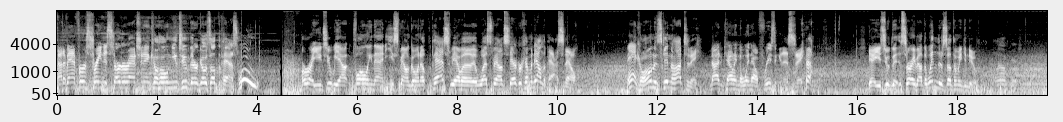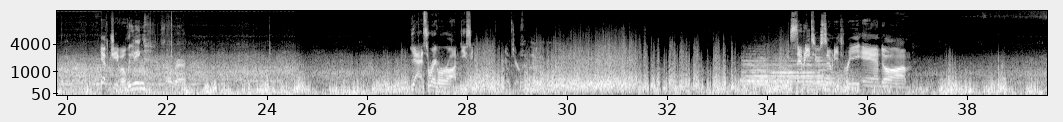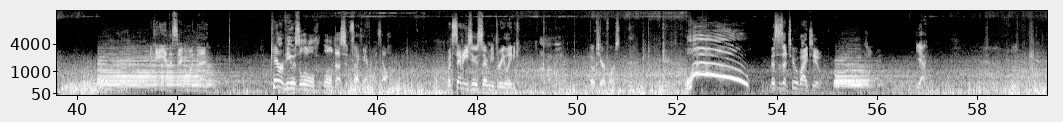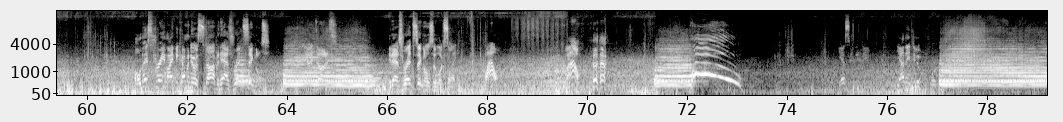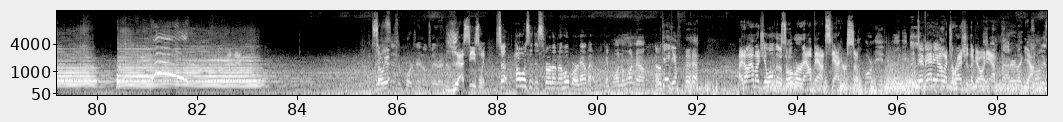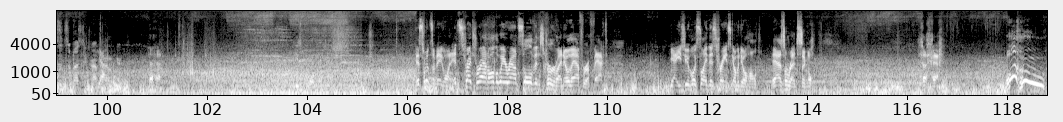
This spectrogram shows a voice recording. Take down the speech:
Not a bad first train to start our action in Cajon, YouTube. There goes up the pass. Woo! All right, YouTube, we have following that eastbound going up the pass. We have a westbound stacker coming down the pass now. Man, Cajon is getting hot today. Not counting the wind, how freezing it is today. yeah, YouTube, sorry about the wind. There's nothing we can do. Well, of course. Yep, Gevo leading. So rare. Yeah, it's a regular um, DC. No cheer for. 72, 73, and um. I can't get the second one. The camera view is a little, little dusted, so I can't really tell. But 72, 73, lady. Uh, No cheer for us. Woo! This is a two by two. Yeah. Oh, this train might be coming to a stop. It has red signals. Yeah, it does. It has red signals, it looks like. Wow. Wow. Woo! Yes, they do. Yeah, they do. So we, this is a poor train, I'll tell you right now. Yes, easily. So, how was it to start on a Hobart outbound one, Kim? One to one now. Okay, Kim. I know how much you love those Hobart outbound stackers, so Or in. Like, it depending on what direction they're going, it yeah. doesn't matter. Like, Yeah. as long as it's domestic traffic, Yeah. I don't care. This one's a big one. It's stretched around all the way around Sullivan's Curve. I know that for a fact. Yeah, YouTube looks like this train's coming to a halt. It has a red signal. Woohoo!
